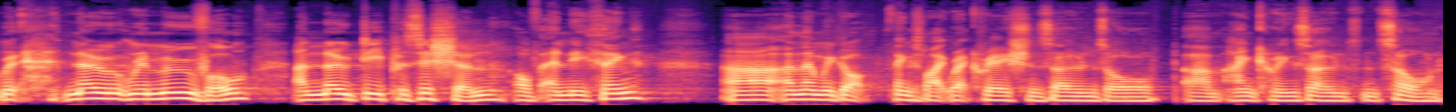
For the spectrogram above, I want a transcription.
no no removal and no deposition of anything. Uh, and then we got things like recreation zones or um, anchoring zones and so on.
